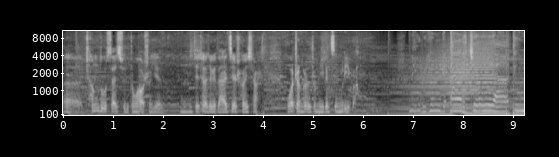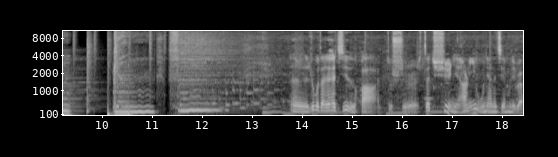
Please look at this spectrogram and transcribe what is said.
呃，成都赛区的中国好声音。嗯，接下来就给大家介绍一下我整个的这么一个经历吧。如果大家还记得的话，就是在去年二零一五年的节目里边，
